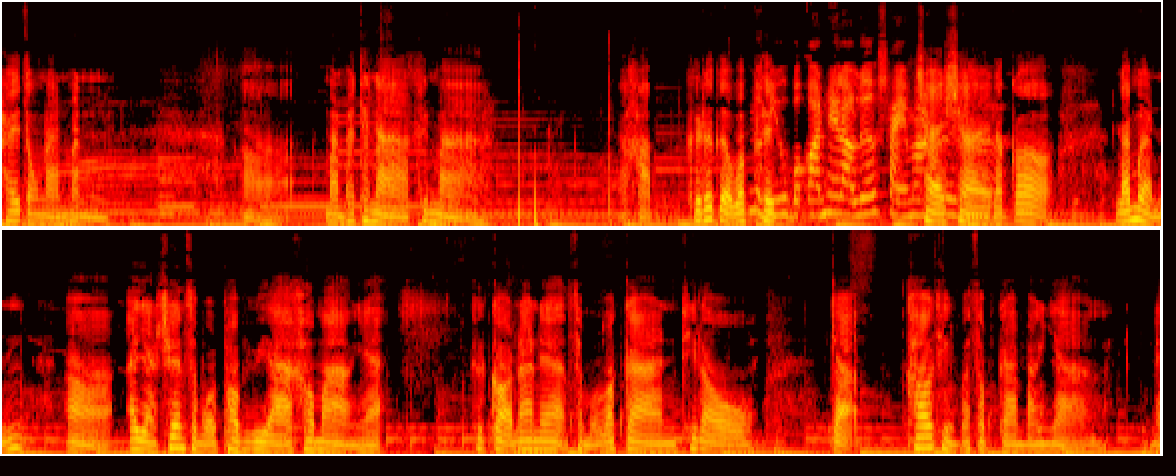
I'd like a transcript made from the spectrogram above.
ให้ตรงนั้นมันอ่ามันพัฒนาขึ้นมานะครับ คือถ้าเกิดว่าเหมือนเพลมีอุปกรณ์ให้เราเลือกใช้มากใช่ขึ้นใช่นะคะแล้วก็แล้วเหมือนอ่าอะอย่างเช่น สมมติพอ VR เข้ามาอย่างเงี้ย คือก่อนหน้าเนี้ยสมมติว่าการที่เรา จะเข้าถึงประสบการณ์บางอย่างใน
